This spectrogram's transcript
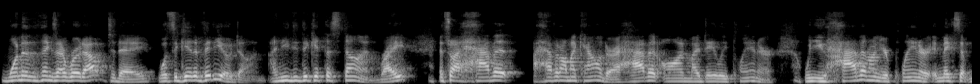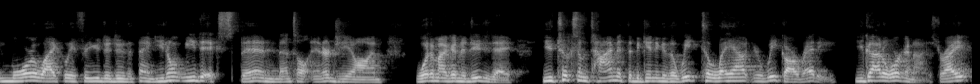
one of the things I wrote out today was to get a video done. I needed to get this done, right? And so I have it, I have it on my calendar. I have it on my daily planner. When you have it on your planner, it makes it more likely for you to do the thing. You don't need to expend mental energy on what am I going to do today? You took some time at the beginning of the week to lay out your week already. You got organized, right?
